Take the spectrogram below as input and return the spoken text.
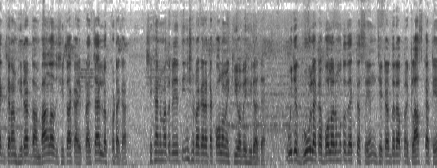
এক গ্রাম হীরার দাম বাংলাদেশি টাকায় প্রায় চার লক্ষ টাকা সেখানে মাত্র এই তিনশো টাকার একটা কলমে কীভাবে হীরা দেয়? ওই যে গুল একটা বলের মতো দেখতেছেন যেটার দ্বারা আপনার গ্লাস কাটে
